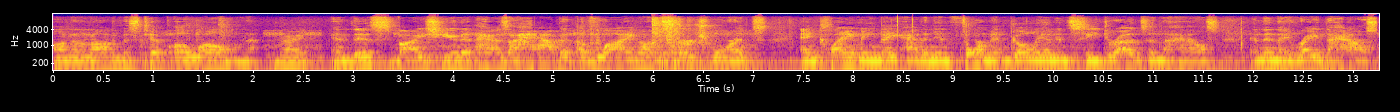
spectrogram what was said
on an anonymous tip alone. Right. And this vice unit has a habit of lying on search warrants and claiming they had an informant go in and see drugs in the house and then they raid the house.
